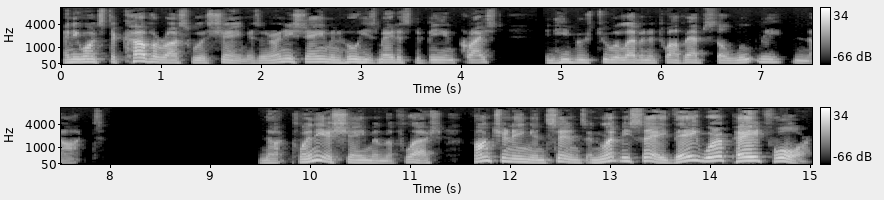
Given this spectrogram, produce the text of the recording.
And he wants to cover us with shame. Is there any shame in who he's made us to be in Christ? In Hebrews 2 11 and 12, absolutely not. Not plenty of shame in the flesh, functioning in sins. And let me say, they were paid for.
